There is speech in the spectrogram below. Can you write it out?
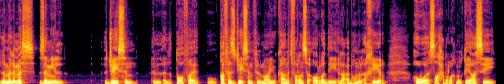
لمس زميل جيسون الطوفة وقفز جيسون في الماي وكانت فرنسا already لاعبهم الأخير هو صاحب الرقم القياسي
